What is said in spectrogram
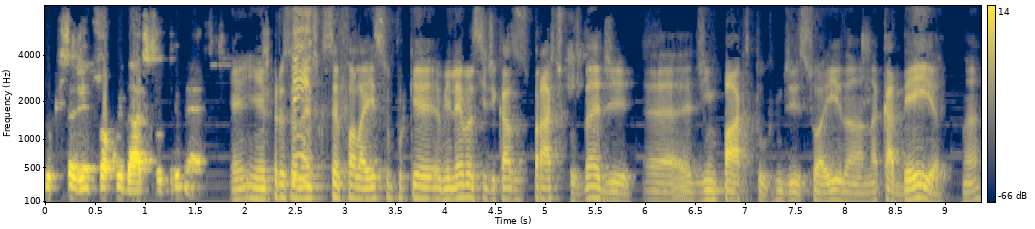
do que se a gente só cuidasse do trimestre. É, é impressionante Sim. que você fala isso, porque eu me lembro assim, de casos práticos, né, de, é, de impacto disso aí na, na, cadeia, né?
